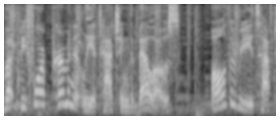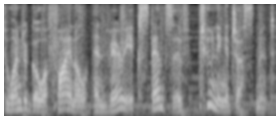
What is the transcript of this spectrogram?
But before permanently attaching the bellows, all the reeds have to undergo a final and very extensive tuning adjustment.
